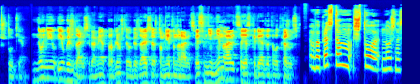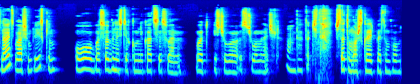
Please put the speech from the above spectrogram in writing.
штуки. Ну, не, и убеждаю себя. У меня нет проблем, что я убеждаю себя, что мне это нравится. Если мне не нравится, я скорее от этого откажусь. Вопрос в том, что нужно знать вашим близким об особенностях коммуникации с вами. Вот из чего, с чего мы начали. А, да, точно. Что ты можешь сказать по этому поводу?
